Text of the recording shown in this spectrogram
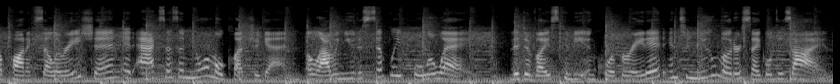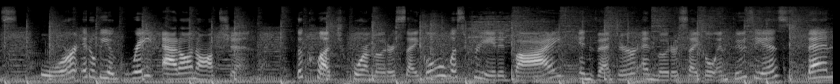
Upon acceleration, it acts as a normal clutch again, allowing you to simply pull away. The device can be incorporated into new motorcycle designs, or it'll be a great add-on option. The clutch for a motorcycle was created by inventor and motorcycle enthusiast Ben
